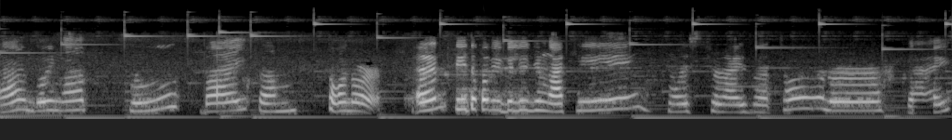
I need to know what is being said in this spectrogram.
I'm going up to buy some toner. And dito ko bibili yung aking moisturizer toner, guys.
